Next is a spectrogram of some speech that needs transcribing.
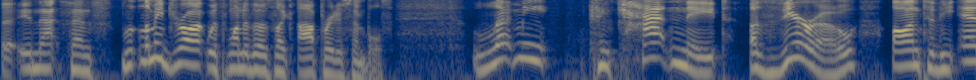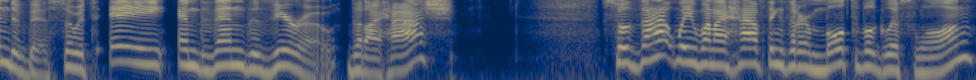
uh, in that sense. Let me draw it with one of those like operator symbols. Let me concatenate a zero onto the end of this. So it's A and then the zero that I hash. So that way, when I have things that are multiple glyphs long,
